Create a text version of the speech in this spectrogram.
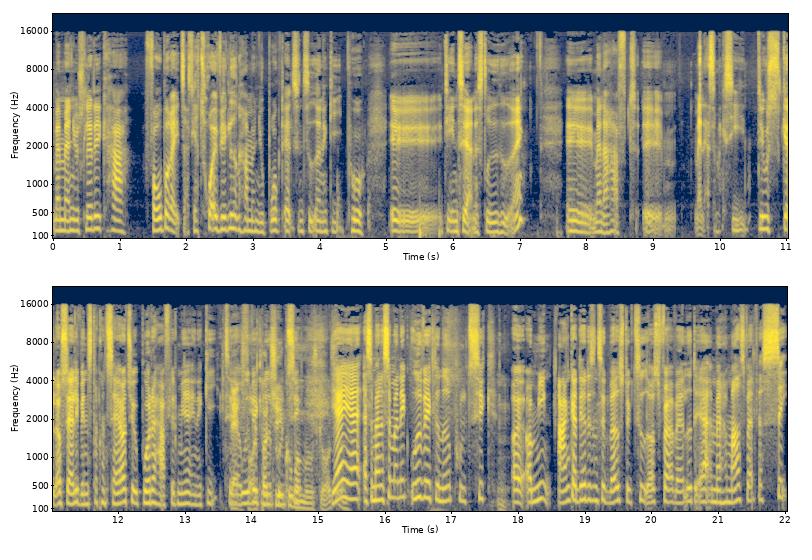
man, man jo slet ikke har forberedt sig. Altså, jeg tror i virkeligheden har man jo brugt al sin tid og energi på øh, de interne stridigheder, ikke? Øh, man har haft... Øh, men altså, man kan sige, det er jo, gælder jo særligt Venstre. Konservative burde have haft lidt mere energi til Ja, at udvikle noget politik. kunne man måske også. Ja, ja. Altså, man har simpelthen ikke udviklet noget politik. Mm. Og, og min anker, det har det sådan set været et stykke tid også før valget, det er, at man har meget svært ved at se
